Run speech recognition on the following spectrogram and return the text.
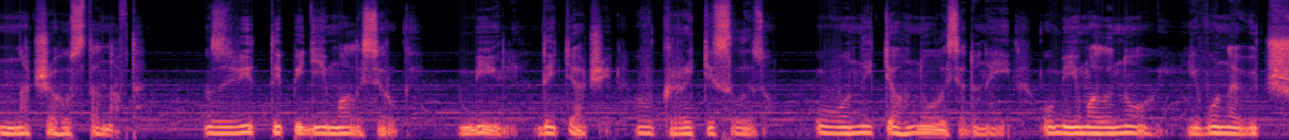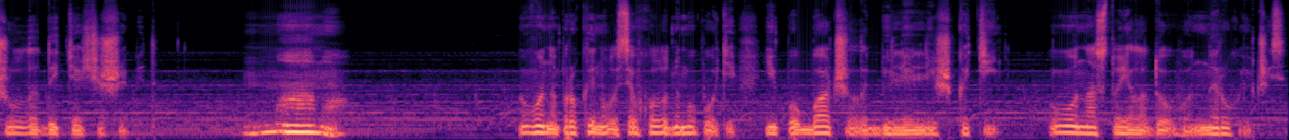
наче густа нафта. Звідти підіймалися руки, білі, дитячі, вкриті слизом. Вони тягнулися до неї, обіймали ноги, і вона відчула дитячий шепіт. Мамо. Вона прокинулася в холодному поті і побачила біля ліжка тінь. Вона стояла довго, не рухаючись.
